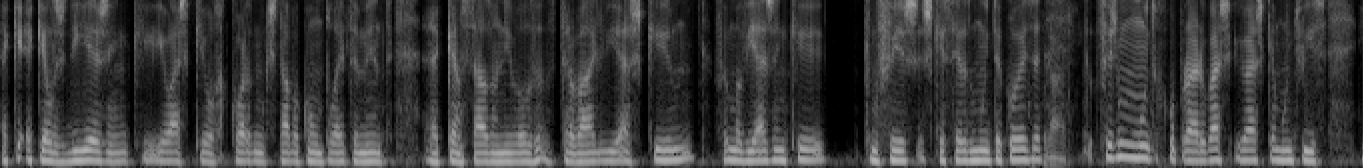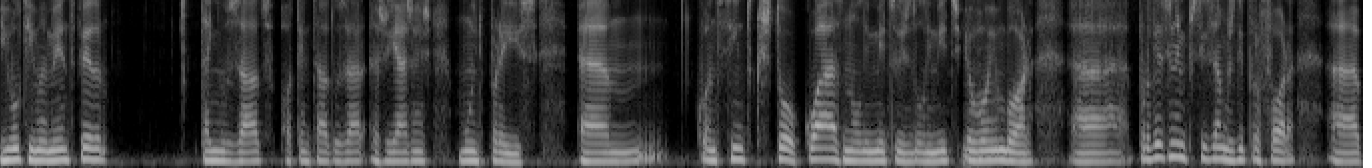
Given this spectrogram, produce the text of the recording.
aqu aqueles dias em que eu acho que eu recordo-me que estava completamente uh, cansado ao nível de trabalho e acho que foi uma viagem que, que me fez esquecer de muita coisa, fez-me muito recuperar. Eu acho, eu acho que é muito isso. E ultimamente, Pedro, tenho usado ou tentado usar as viagens muito para isso. Um, quando sinto que estou quase no limite dos limites, eu vou embora. Uh, por vezes nem precisamos de ir para fora, uh,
